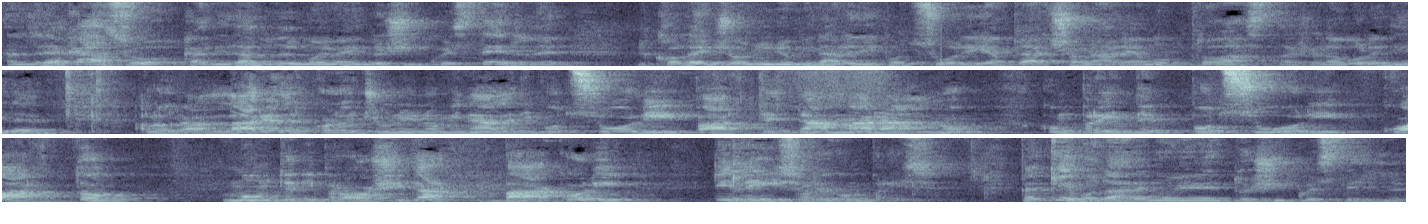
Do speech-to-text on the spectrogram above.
Andrea Caso, candidato del Movimento 5 Stelle, il collegio uninominale di Pozzuoli abbraccia un'area molto vasta, ce la vuole dire? Allora, l'area del collegio uninominale di Pozzuoli parte da Marano, comprende Pozzuoli Quarto, Monte di Procida, Bacoli e le isole comprese. Perché votare Movimento 5 Stelle?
